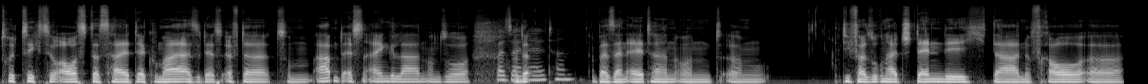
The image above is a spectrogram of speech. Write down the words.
drückt sich so aus, dass halt der Kumal, also der ist öfter zum Abendessen eingeladen und so. Bei seinen da, Eltern? Bei seinen Eltern und ähm, die versuchen halt ständig da eine Frau äh,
